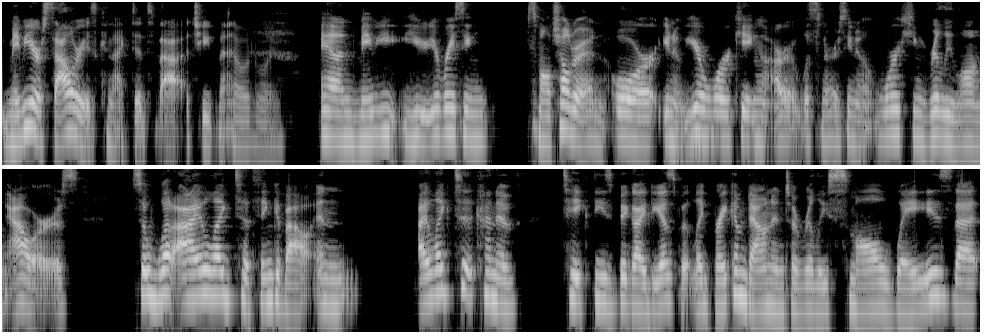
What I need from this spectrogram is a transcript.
maybe your salary is connected to that achievement. Totally. And maybe you, you're raising small children or, you know, you're working, our listeners, you know, working really long hours. So what I like to think about and I like to kind of take these big ideas, but like break them down into really small ways that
